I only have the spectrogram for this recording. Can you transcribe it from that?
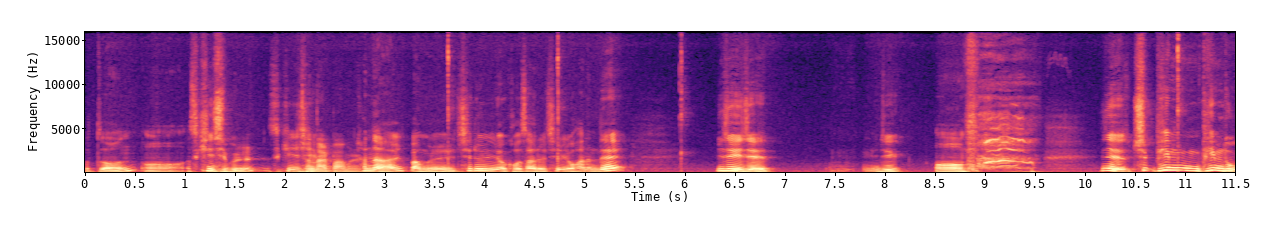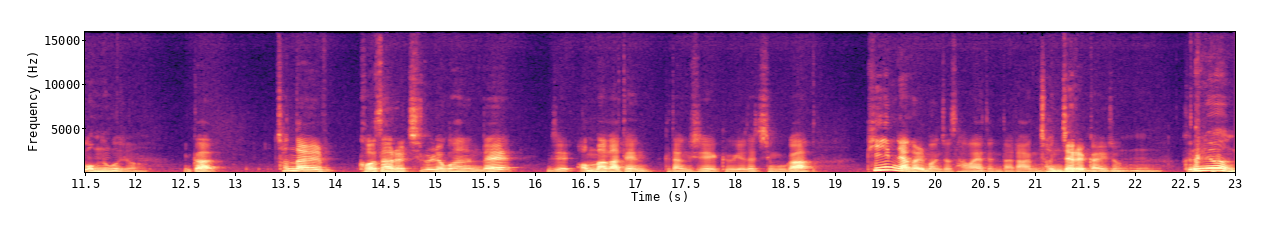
어떤 어, 스킨십을 스킨십 첫날 밤을 첫날 밤을 치르려 거사를 치르려고 하는데 이제 이제 이제 어 이제 취- 피임 피임 도구 없는 거죠. 그러니까 첫날 거사를 치르려고 하는데 이제 엄마가 된 그 당시에 그 여자친구가 피임약을 먼저 사와야 된다라는 전제를 깔죠. 음, 음. 그러면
